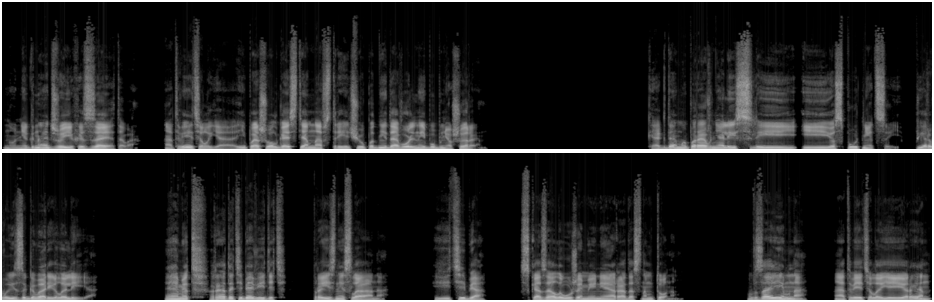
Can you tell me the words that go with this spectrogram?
Ну не гнать же их из-за этого», — ответил я и пошел гостям навстречу под недовольный бубнёж Ирен. Когда мы поравнялись с Лией и ее спутницей, первой заговорила Лия. «Эммет, рада тебя видеть», — произнесла она. «И тебя», — сказала уже менее радостным тоном. «Взаимно», — ответила ей Ирен,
